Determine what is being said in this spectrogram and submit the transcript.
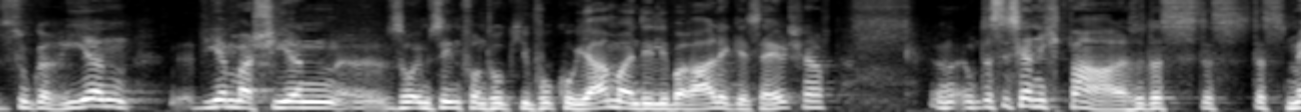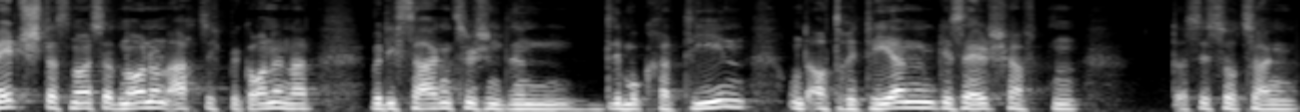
suggerieren, wir marschieren äh, so im Sinn von Fukuyama in die liberale Gesellschaft. Und das ist ja nicht wahr. Also das, das, das Match, das 1989 begonnen hat, würde ich sagen, zwischen den Demokratien und autoritären Gesellschaften, das ist sozusagen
